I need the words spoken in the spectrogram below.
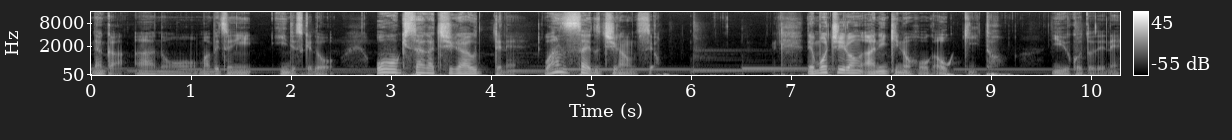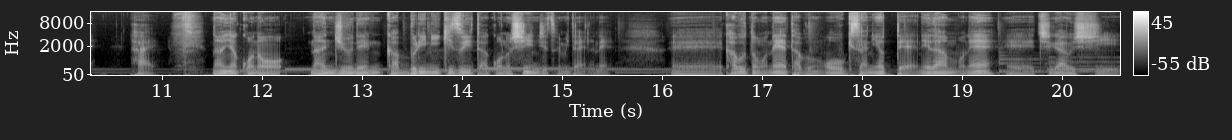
なんか、あの、まあ別にいいんですけど、大きさが違うってね、ワンサイズ違うんですよ。で、もちろん兄貴の方が大きいということでね、はい。なんやこの何十年かぶりに気づいたこの真実みたいなね、えー、兜もね、多分大きさによって値段もね、えー、違うし、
